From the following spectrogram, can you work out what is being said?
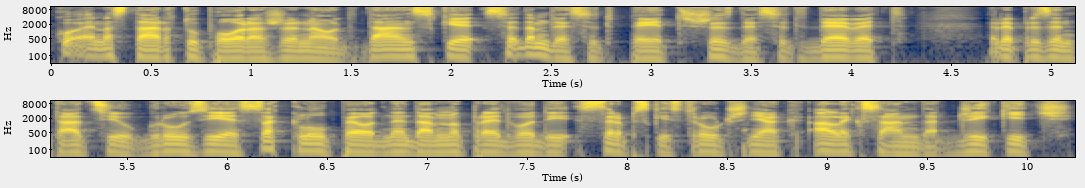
koja je na startu poražena od Danske 75-69. Reprezentaciju Gruzije sa klupe odnedavno predvodi srpski stručnjak Aleksandar Đikić.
